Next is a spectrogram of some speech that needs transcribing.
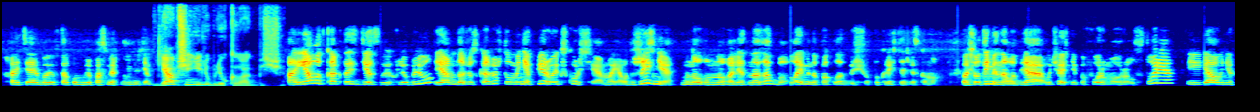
Хотя вы в таком уже посмертном виде. Я вообще не люблю кладбище. А я вот как-то с детства их люблю. Я вам даже скажу, что у меня первая экскурсия моя вот в жизни много-много лет назад была именно по кладбищу, по крестительскому. То есть вот именно вот для участников форума Oral Story. И я у них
